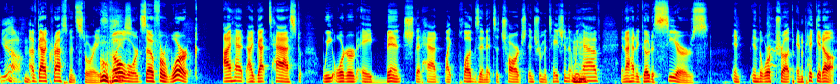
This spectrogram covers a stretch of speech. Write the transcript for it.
Yeah. I've got a craftsman story. Ooh. Oh Lord. So for work, I had I got tasked. We ordered a bench that had like plugs in it to charge instrumentation that we Mm-hmm. have, and I had to go to Sears in in the work truck and pick it up.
